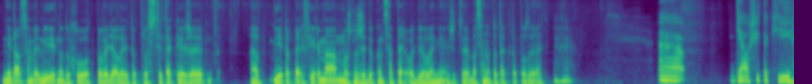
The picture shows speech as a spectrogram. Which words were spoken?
nedal som veľmi jednoduchú odpoveď, ale je to proste také, že a je to per firma, možno, že dokonca per oddelenie, že treba sa na to takto pozerať. Uh-huh. A ďalší taký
